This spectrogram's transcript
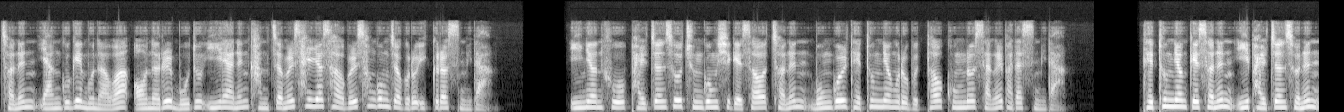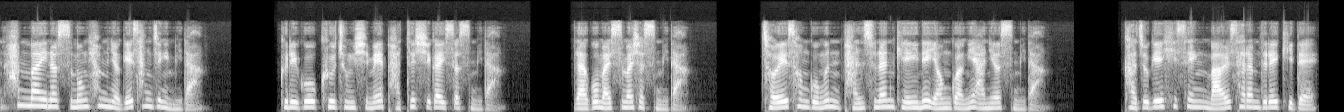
저는 양국의 문화와 언어를 모두 이해하는 강점을 살려 사업을 성공적으로 이끌었습니다. 2년 후 발전소 준공식에서 저는 몽골 대통령으로부터 공로상을 받았습니다. 대통령께서는 이 발전소는 한마이너스몽 협력의 상징입니다. 그리고 그 중심에 바트 씨가 있었습니다. 라고 말씀하셨습니다. 저의 성공은 단순한 개인의 영광이 아니었습니다. 가족의 희생, 마을 사람들의 기대,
